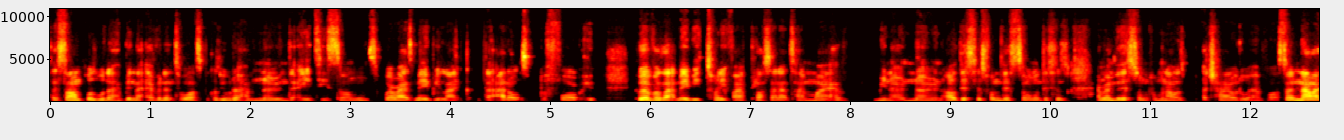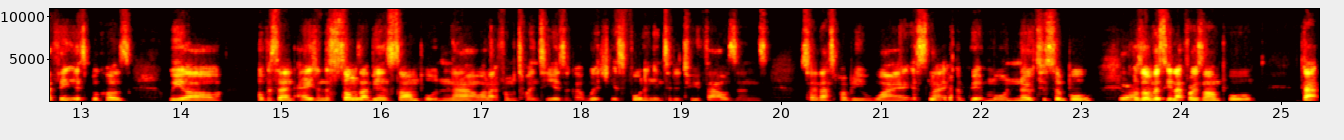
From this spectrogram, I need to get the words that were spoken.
the samples wouldn't have been that evident to us because we wouldn't have known the 80s songs. Whereas maybe like the adults before, who, whoever like maybe 25 plus at that time might have you know known oh this is from this song or this is i remember this song from when i was a child or whatever so now i think it's because we are of a certain age and the songs that are being sampled now are like from 20 years ago which is falling into the 2000s so that's probably why it's like a bit more noticeable because yeah. obviously like for example that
